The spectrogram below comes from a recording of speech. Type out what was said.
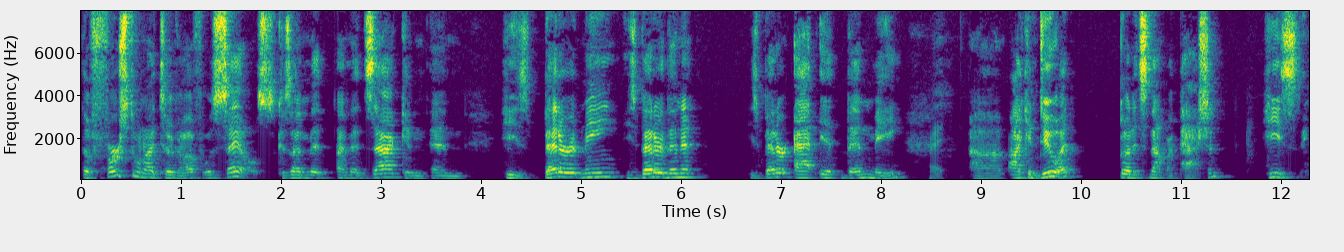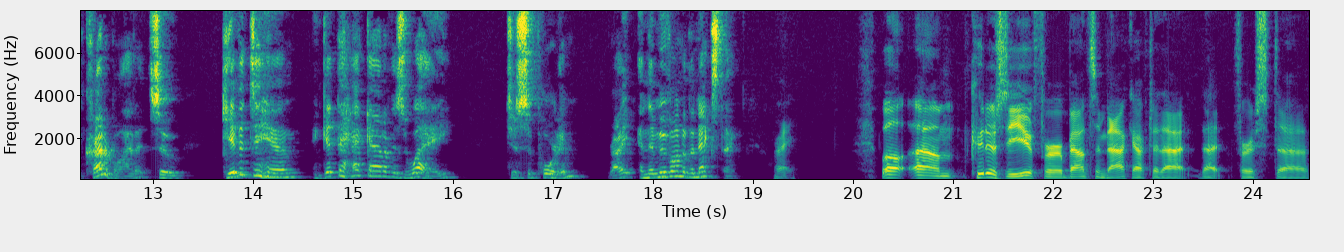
The first one I took off was sales because I met I met Zach and and he's better at me. He's better than it. He's better at it than me. Right. Uh, I can do it, but it's not my passion. He's incredible at it. So give it to him and get the heck out of his way. Just support him right? And then move on to the next thing. Right. Well, um, kudos to you for bouncing back after that that first uh,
